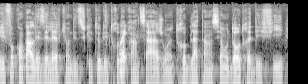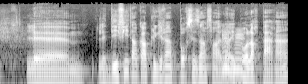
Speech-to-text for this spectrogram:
Il faut qu'on parle des élèves qui ont des difficultés ou des troubles Oui. d'apprentissage ou un trouble de l'attention ou d'autres défis. Le, le défi est encore plus grand pour ces enfants-là et Mhm. pour leurs parents.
